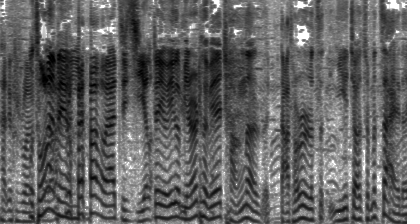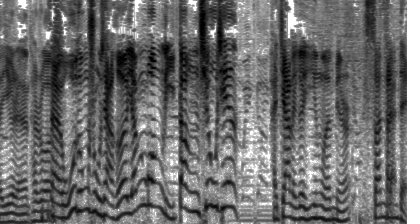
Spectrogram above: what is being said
他就说，我从来没有 我俩急急了。这有一个名儿特别长的，打头是在一个叫什么在的一个人，他说在梧桐树下和阳光里荡秋千，还加了一个英文名儿三三 day。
